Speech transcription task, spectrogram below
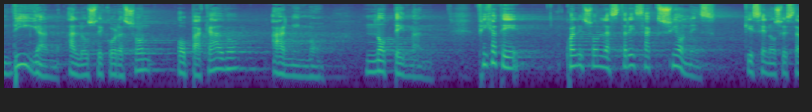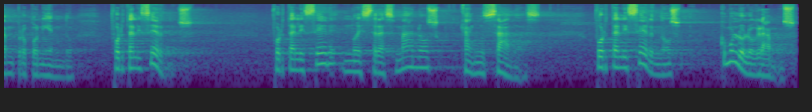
digan a los de corazón opacado, ánimo no teman. Fíjate cuáles son las tres acciones que se nos están proponiendo. Fortalecernos, fortalecer nuestras manos cansadas, fortalecernos, ¿cómo lo logramos?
